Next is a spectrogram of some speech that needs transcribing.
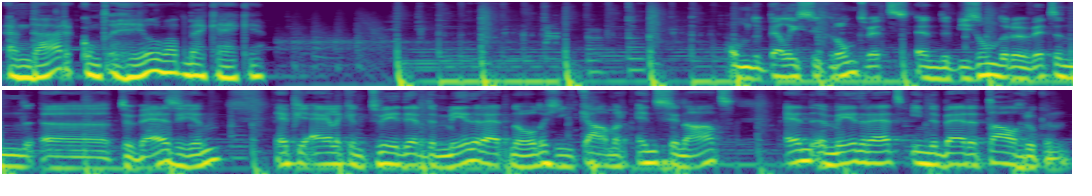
En daar komt heel wat bij kijken. om de Belgische grondwet en de bijzondere wetten uh, te wijzigen, heb je eigenlijk een tweederde meerderheid nodig in Kamer en Senaat en een meerderheid in de beide taalgroepen.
